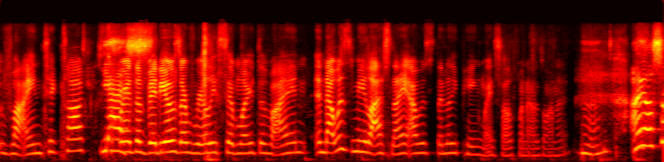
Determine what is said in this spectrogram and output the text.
Vine TikTok where the videos are really similar to Vine. And that was me last night. I was literally peeing myself when I was on it. Mhm. I also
